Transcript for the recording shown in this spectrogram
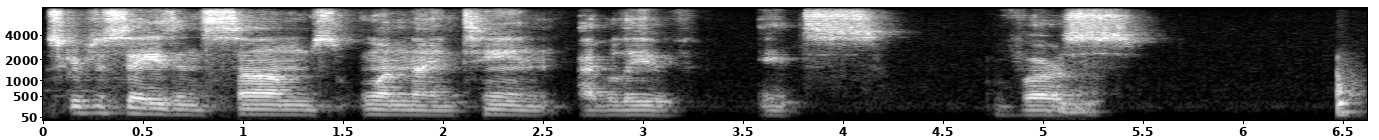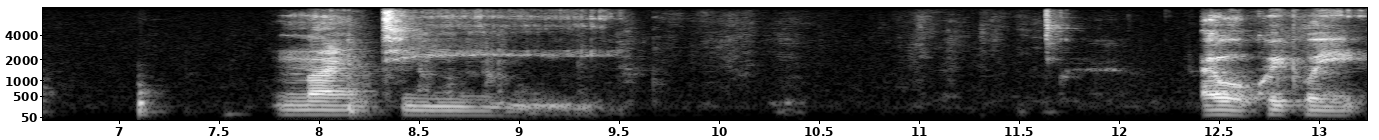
scripture says in Psalms 119, I believe it's verse mm. 90. I will quickly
